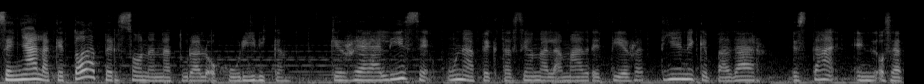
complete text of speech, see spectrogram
señala que toda persona natural o jurídica que realice una afectación a la madre tierra tiene que pagar. Está en, o sea,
